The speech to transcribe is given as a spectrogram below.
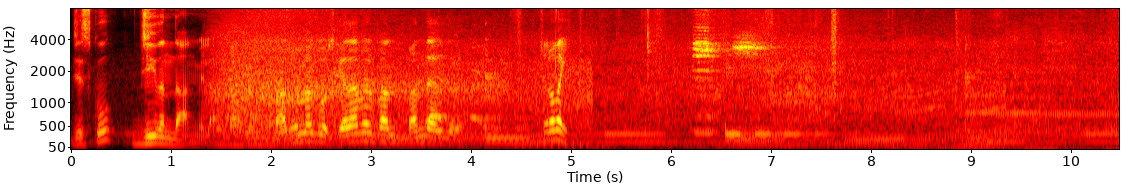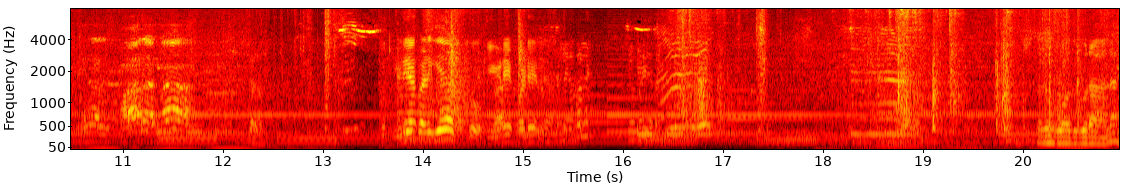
जिसको जीवन दान मिला। बाथरूम में घुस गया था फिर बंद बंद है उधर। चलो भाई। कीड़े पड़ गए उसको। कीड़े पड़े ना। उसका भी बहुत बुरा हाल है।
